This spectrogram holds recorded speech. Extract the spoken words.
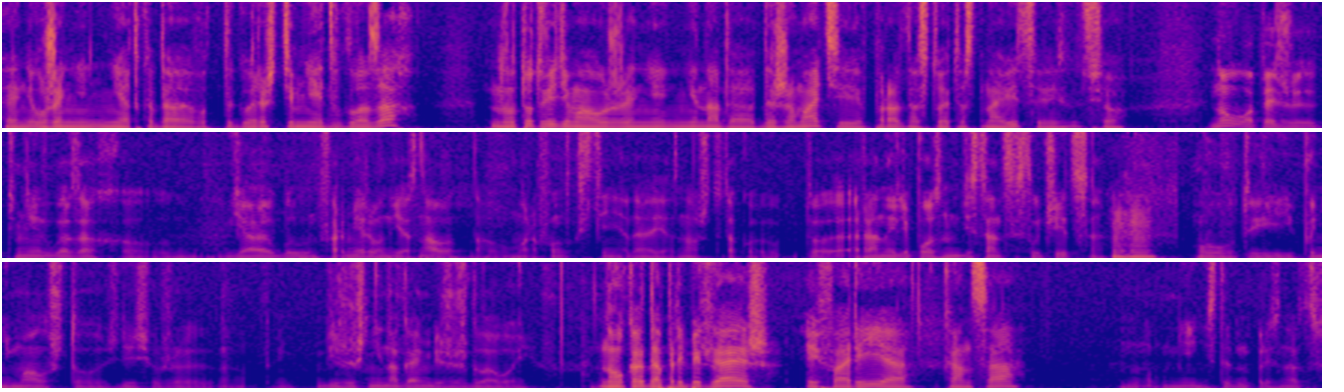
э, уже не, нет, когда вот ты говоришь, темнеет в глазах, но тут, видимо, уже не, не надо дожимать, и правда стоит остановиться, и все. Ну, опять же, темнеет в глазах. Э, я был информирован, я знал да, в марафонской стене, да, я знал, что такое рано или поздно на дистанции случится. Uh-huh. Вот, и понимал, что здесь уже да, ты бежишь не ногами, бежишь головой. Но когда прибегаешь, эйфория конца. Ну, мне не стыдно признаться,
